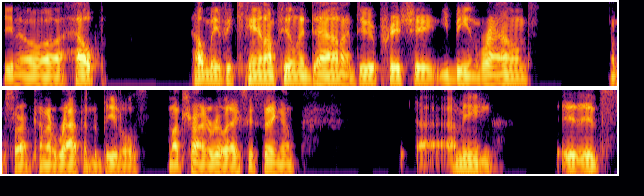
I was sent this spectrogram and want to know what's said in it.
You know, uh, help, help me if you can. I'm feeling down. I do appreciate you being around. I'm sorry, I'm kind of rapping the Beatles. I'm not trying to really actually sing them. I mean, it, it's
